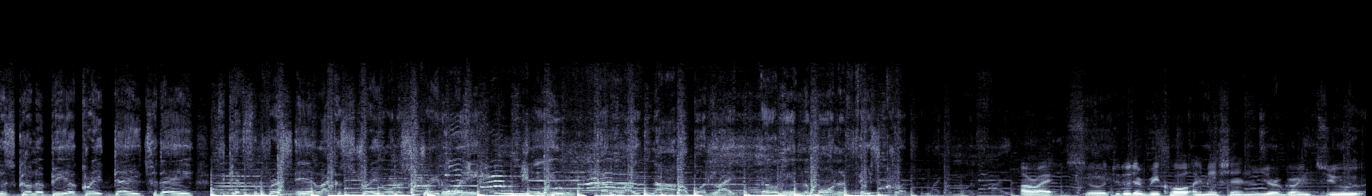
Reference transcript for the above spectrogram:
it's gonna be a great day today to get some fresh air like a stray on a straightaway. Hey you, got a light? Nah, a Bud Light. Early in the morning, face crud. Alright, so to do the recoil animation, you're going to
